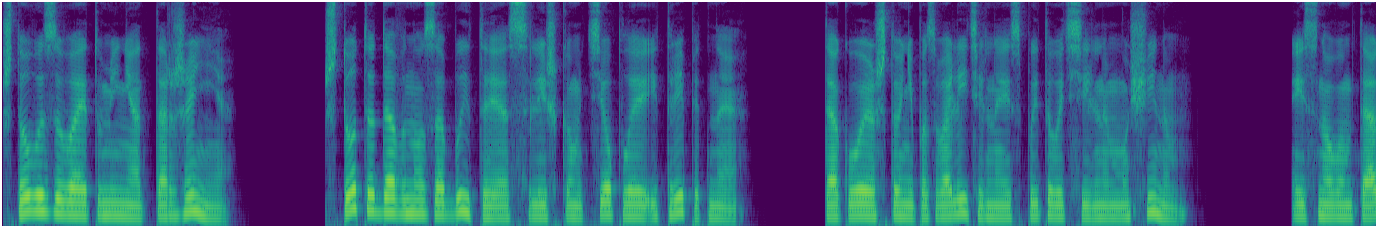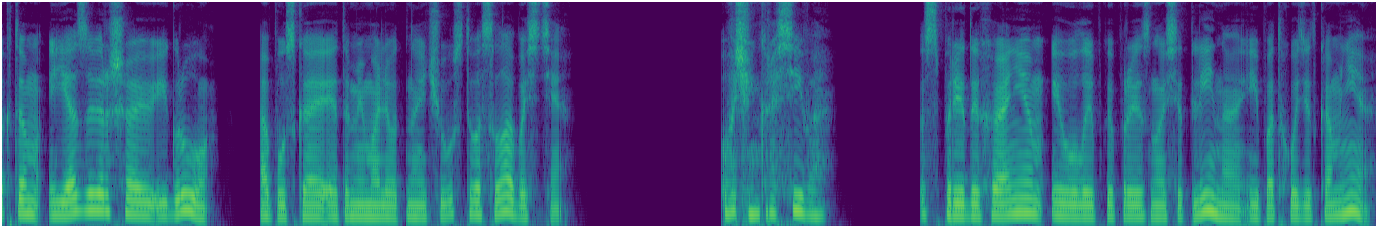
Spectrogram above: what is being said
что вызывает у меня отторжение. Что-то давно забытое, слишком теплое и трепетное. Такое, что непозволительно испытывать сильным мужчинам. И с новым тактом я завершаю игру, опуская это мимолетное чувство слабости. «Очень красиво», с придыханием и улыбкой произносит Лина и подходит ко мне.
